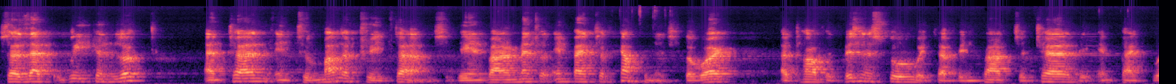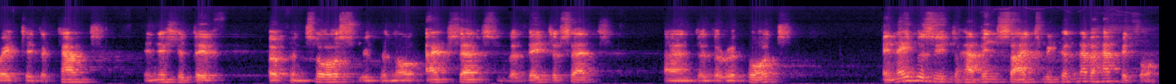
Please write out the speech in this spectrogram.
so that we can look and turn into monetary terms the environmental impacts of companies, the work at Harvard Business School, which I've been proud to chair, the Impact Weighted Accounts Initiative, open source, we can all access the data sets and the reports, enables you to have insights we could never have before.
